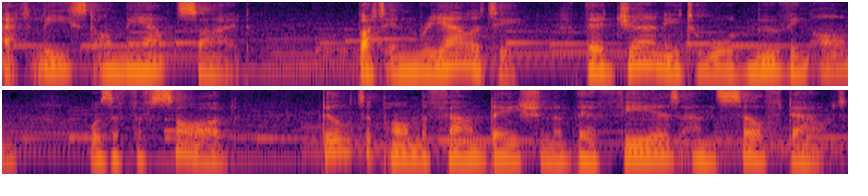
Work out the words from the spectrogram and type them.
at least on the outside. But in reality, their journey toward moving on was a facade built upon the foundation of their fears and self doubt.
